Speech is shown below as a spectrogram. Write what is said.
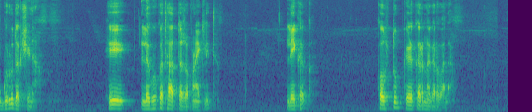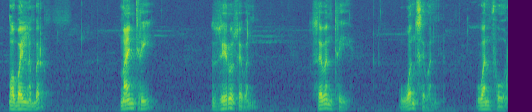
गुरुदक्षिणा. ही लघुकथा आत्ताच आपण ऐकलीत. लेखक Kaustubh Kelkar Nagarwala. Mobile number nine three zero seven seven three one seven one four.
